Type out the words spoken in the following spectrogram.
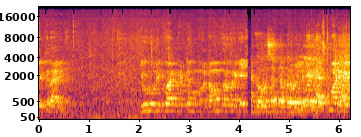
ಬಿತ್ತನೆ ಆಗಿದೆ. ಇವರು ರಿಕ್ವೈರ್ಮೆಂಟ್ ನವೆಂಬರ್ ವರೆಗೆ ಸೆಪ್ಟೆಂಬರ್ ಎಷ್ಟು ಮಾಡಿದ್ದಾರೆ?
